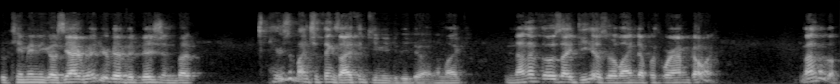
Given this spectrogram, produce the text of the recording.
who came in and he goes, "Yeah, I read your vivid vision, but here's a bunch of things I think you need to be doing." I'm like, none of those ideas are lined up with where I'm going. None of them.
